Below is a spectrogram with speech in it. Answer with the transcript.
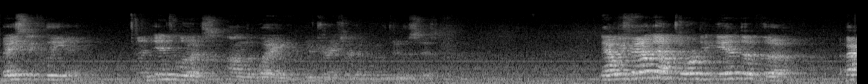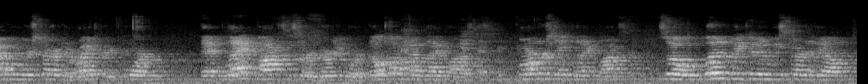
basically an influence on the way nutrients are going to move through the system. Now, we found out toward the end of the, about when we were starting to write the report, that black boxes are a dirty word. Don't talk about black boxes. Farmers hate black boxes. So what did we do? We started out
